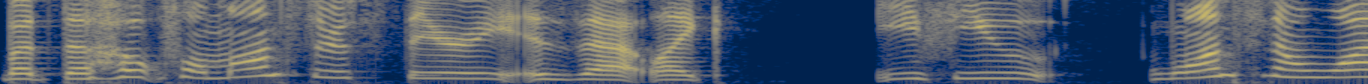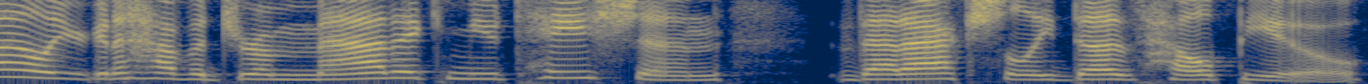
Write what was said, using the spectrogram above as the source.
But the hopeful monsters theory is that like if you once in a while you're going to have a dramatic mutation that actually does help you.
